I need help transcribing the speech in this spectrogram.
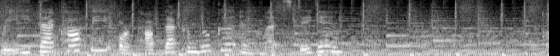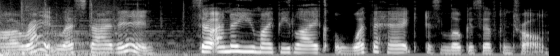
reheat that coffee or pop that kombucha, and let's dig in. All right, let's dive in. So I know you might be like, what the heck is locus of control?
